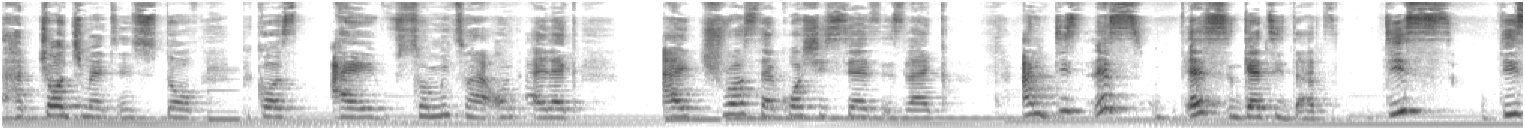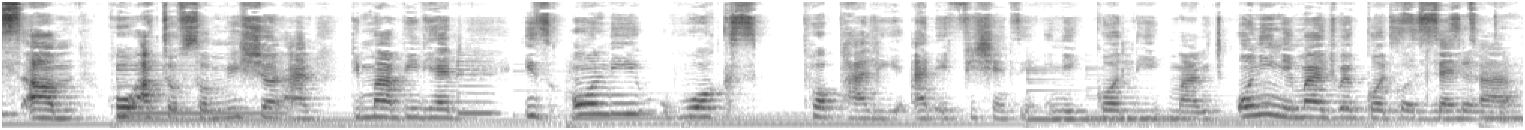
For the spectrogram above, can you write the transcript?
her judgment and stuff because I submit to her own. I like I trust like what she says is like, and this let's let's get it that this this um whole act of submission and the man being head is only works properly and efficiently in a godly marriage. Only in a marriage where God, God is is the the center. center.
